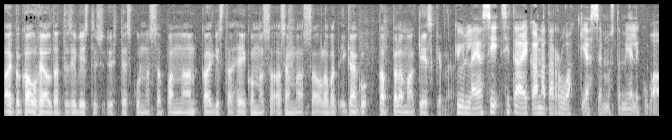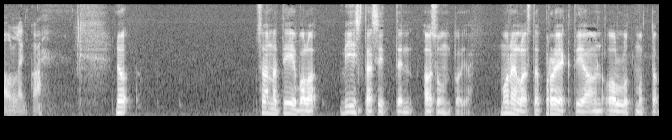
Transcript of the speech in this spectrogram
aika kauhealta, että sivistysyhteiskunnassa pannaan kaikista heikommassa asemassa olevat ikään kuin tappelemaan keskenään. Kyllä, ja si- sitä ei kannata ruokkia semmoista mielikuvaa ollenkaan. No Sanna Tiivola, mistä sitten asuntoja? Monenlaista projektia on ollut, mutta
